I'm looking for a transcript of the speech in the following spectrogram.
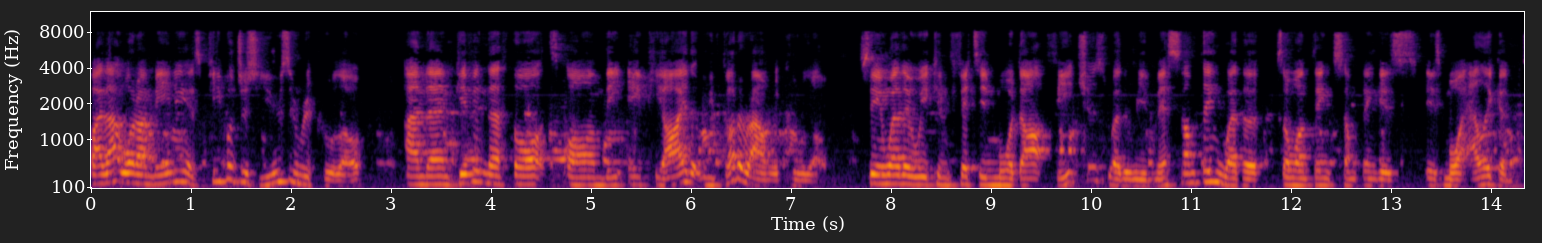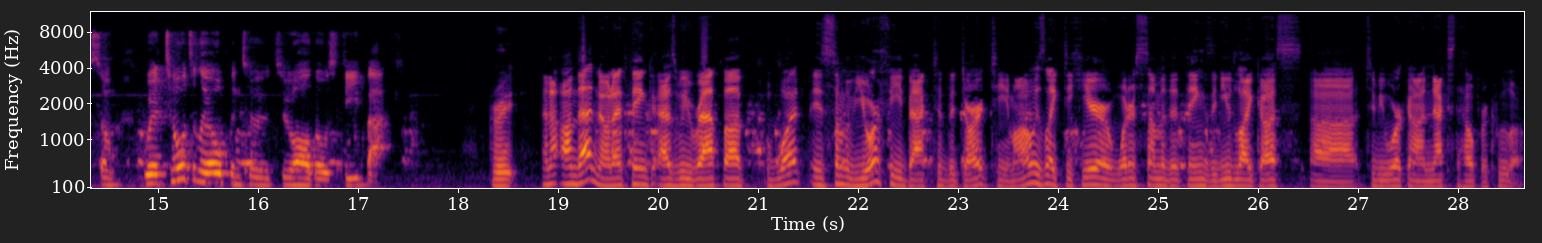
By that, what I'm meaning is people just using Rikulo and then giving their thoughts on the API that we've got around Rikulo Seeing whether we can fit in more Dart features, whether we've missed something, whether someone thinks something is, is more elegant. So we're totally open to, to all those feedback. Great. And on that note, I think as we wrap up, what is some of your feedback to the Dart team? I always like to hear what are some of the things that you'd like us uh, to be working on next to help Rikulo.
